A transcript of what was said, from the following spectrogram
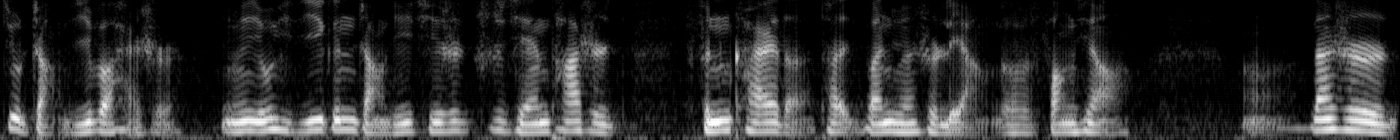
就掌机吧，还是。因为游戏机跟掌机其实之前它是分开的，它完全是两个方向，嗯，但是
